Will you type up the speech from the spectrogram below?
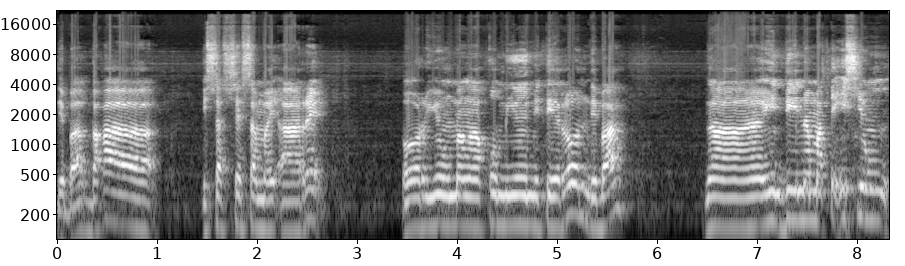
'Di ba? Baka isa siya sa may-ari or yung mga community ron, di ba? Na hindi na matiis yung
